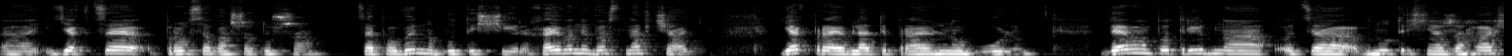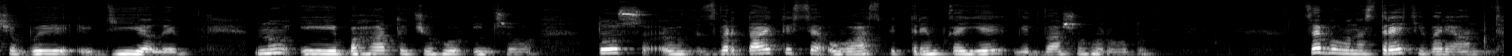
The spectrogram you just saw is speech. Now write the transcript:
е, як це просить ваша душа. Це повинно бути щире. Хай вони вас навчать, як проявляти правильну волю, де вам потрібна оця внутрішня жага, щоб ви діяли. Ну і багато чого іншого. Тож е, звертайтеся, у вас підтримка є від вашого роду. Це був у нас третій варіант.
